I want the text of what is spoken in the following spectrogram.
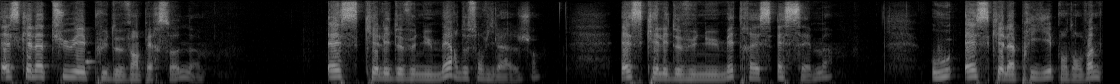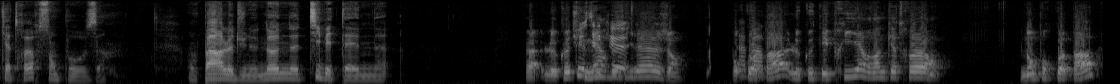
Est-ce qu'elle a tué plus de 20 personnes? Est-ce qu'elle est devenue mère de son village? Est-ce qu'elle est devenue maîtresse SM Ou est-ce qu'elle a prié pendant 24 heures sans pause? On parle d'une nonne tibétaine. Bah, le côté mère que- de village, pourquoi Ah, pas? Le côté prière 24 heures, non, pourquoi pas?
